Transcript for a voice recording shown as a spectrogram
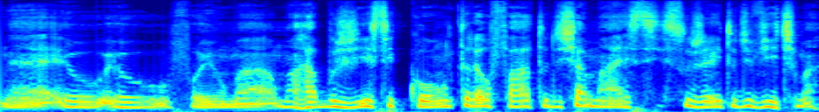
né, eu, eu, foi uma, uma rabugice contra o fato de chamar esse sujeito de vítima.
